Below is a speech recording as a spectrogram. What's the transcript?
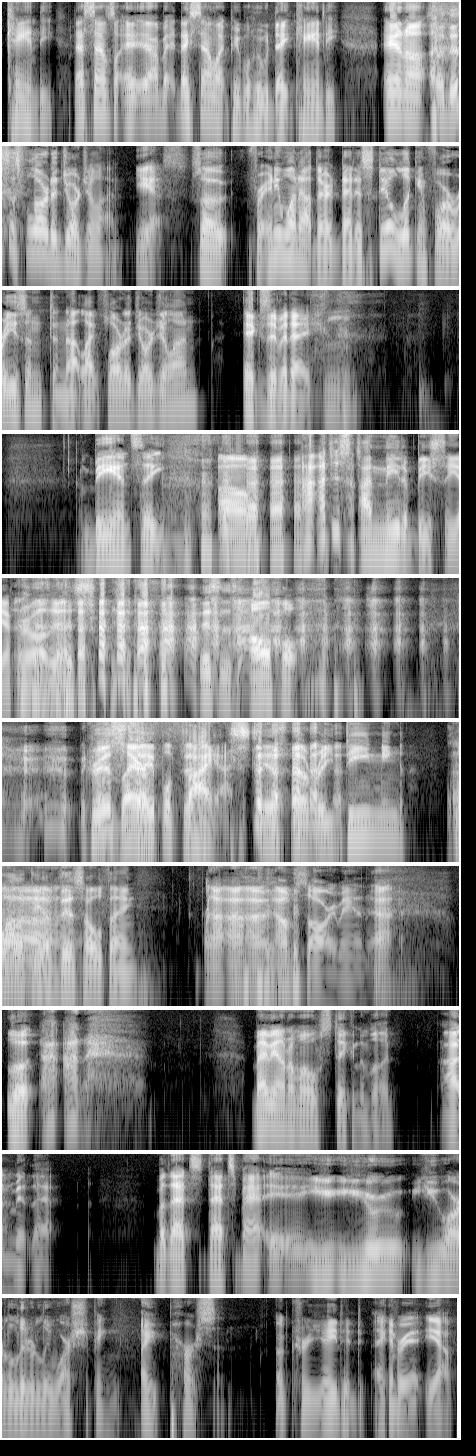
candy. That sounds like I I they sound like people who would date candy. And uh, So this is Florida Georgia line. yes, So for anyone out there that is still looking for a reason to not like Florida Georgia line, Exhibit A. B and C. Um, I, I just I need a BC after all this. this is awful. Chris Stapleton fast. is the redeeming quality of this whole thing. I, I'm sorry, man. I, look, I, I maybe I'm an old stick in the mud. I admit that, but that's that's bad. You you you are literally worshiping a person, A created. a create. Yeah.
